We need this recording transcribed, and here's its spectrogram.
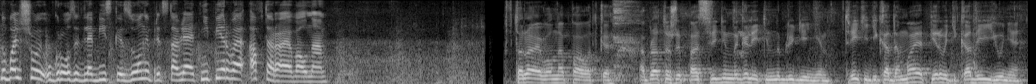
Но большой угрозы для Бийской зоны представляет не первая, а вторая волна. Вторая волна паводка. Обратно же по среднемноголетним наблюдениям. Третья декада мая, первая декада июня –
